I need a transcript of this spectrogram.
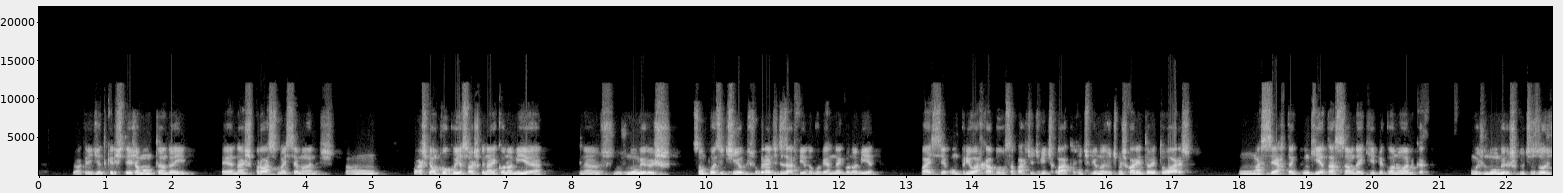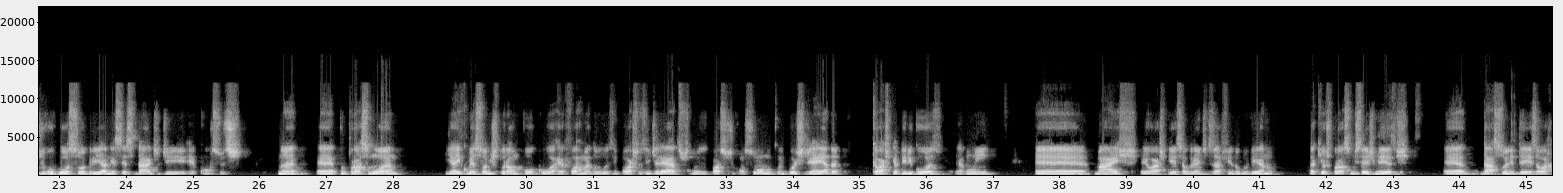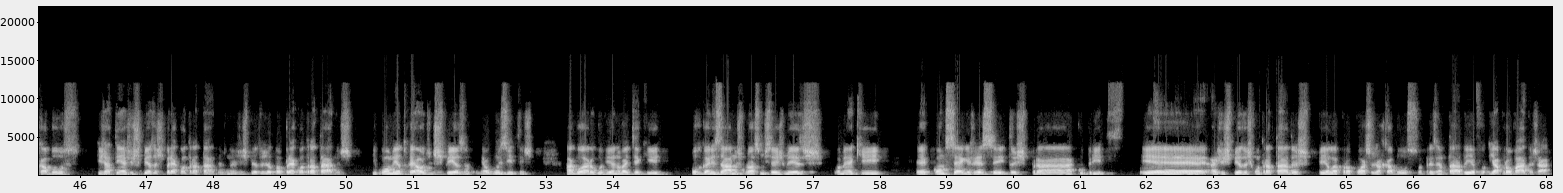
Eu acredito que ele esteja montando aí é, nas próximas semanas. Então, eu acho que é um pouco isso. Eu acho que na economia né, os, os números são positivos. O grande desafio do governo na economia vai ser cumprir o arcabouço a partir de 24. A gente viu nas últimas 48 horas uma certa inquietação da equipe econômica com os números que o Tesouro divulgou sobre a necessidade de recursos né, é, para o próximo ano. E aí começou a misturar um pouco a reforma dos impostos indiretos, dos impostos de consumo, com o imposto de renda, que eu acho que é perigoso, é ruim. É, mas eu acho que esse é o grande desafio do governo daqui aos próximos seis meses, é, dar solidez ao arcabouço, que já tem as despesas pré-contratadas. Né? As despesas já estão pré-contratadas e com aumento real de despesa em alguns itens. Agora o governo vai ter que organizar nos próximos seis meses como é que é, consegue as receitas para cobrir é, as despesas contratadas pela proposta de arcabouço apresentada e, e aprovada já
